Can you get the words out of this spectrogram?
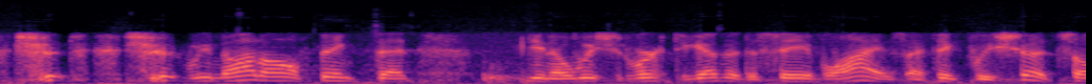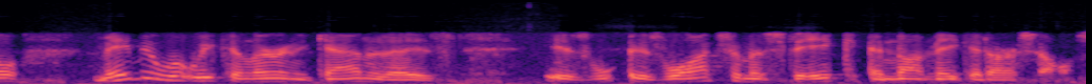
should should we not all think that you know we should work together to save lives? I think we should. So maybe what we can learn in Canada is is is watch a mistake and not make it ourselves,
